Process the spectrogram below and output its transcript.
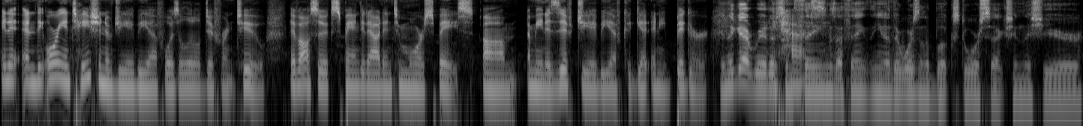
and it, and the orientation of GABF was a little different too. They've also expanded out into more space. Um, I mean, as if GABF could get any bigger. And they got rid of some has. things. I think you know there wasn't a bookstore section this year,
